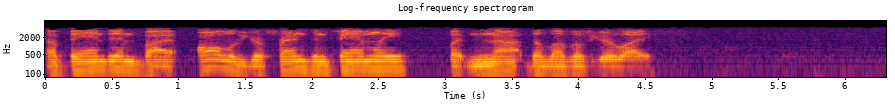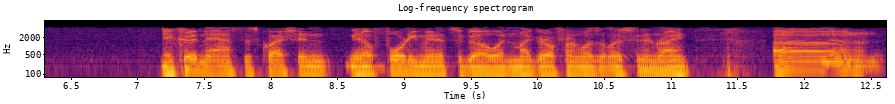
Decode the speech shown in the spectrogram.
abandoned by all of your friends and family, but not the love of your life? You couldn't ask this question, you know, 40 minutes ago when my girlfriend wasn't listening, right? Um, no, no, no.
